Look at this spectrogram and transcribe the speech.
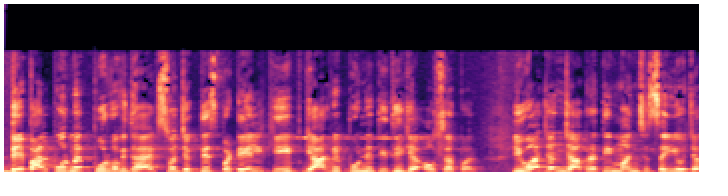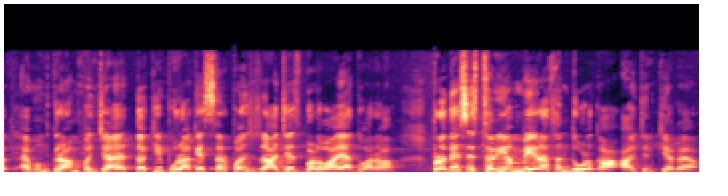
देपालपुर में पूर्व विधायक स्व जगदीश पटेल की ग्यारहवीं पुण्यतिथि के अवसर पर युवा जन जागृति मंच संयोजक एवं ग्राम पंचायत तकीपुरा के सरपंच राजेश बड़वाया द्वारा प्रदेश स्तरीय मैराथन दौड़ का आयोजन किया गया।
